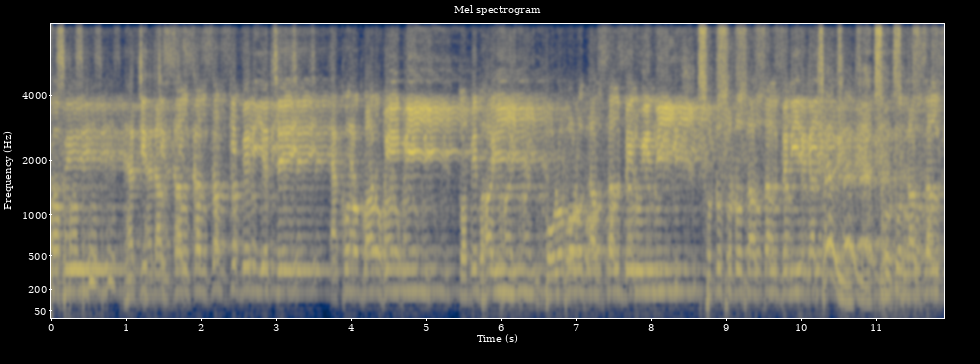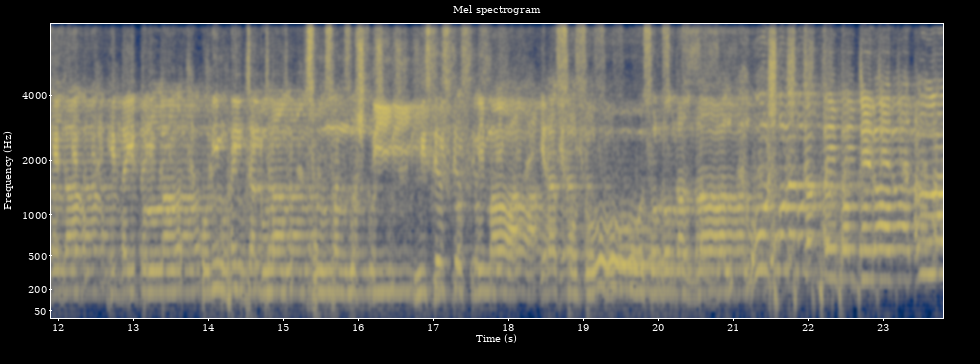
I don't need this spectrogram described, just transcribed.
পাবে। হ্যাঁ দাজ্জাল কাজ্জাব কি বেরিয়েছে? এখনও বার হয়নি। তবে ভাই, বড় বড় দাজ্জাল বেরোয়নি। ছোট ছোট দাজ্জাল বেরিয়ে গেছে। ছোট দাজ্জালকে না হেদায়েতুল্লাহ, করিম ভাই চাকলা, সুলমান রুশদি, মিসেস তসলিমা, এরা ছোট ছোট দাজ্জাল। ও সোনা ভাই বাপজিরা আল্লাহ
